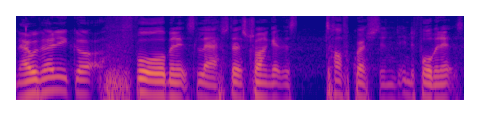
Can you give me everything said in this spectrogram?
Now, we've only got four minutes left. Let's try and get this tough question into four minutes.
